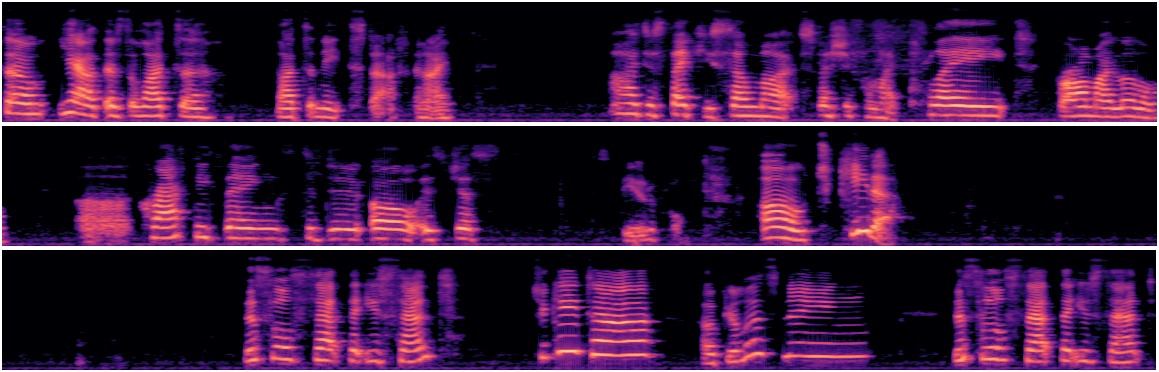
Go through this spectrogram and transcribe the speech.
So yeah, there's a lots of lots of neat stuff. And I I just thank you so much, especially for my plate, for all my little uh, crafty things to do. Oh, it's just just beautiful. Oh, Chiquita. This little set that you sent, Chiquita, hope you're listening this little set that you sent.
